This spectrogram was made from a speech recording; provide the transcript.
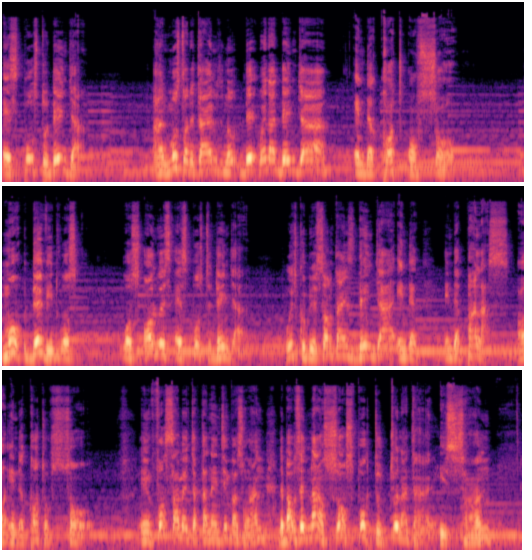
exposed to danger and most of the times you know whether danger in the court of Saul. David was was always exposed to danger, which could be sometimes danger in the in the palace or in the court of Saul. In 1 Samuel chapter 19, verse 1, the Bible said, Now Saul spoke to Jonathan, his son,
